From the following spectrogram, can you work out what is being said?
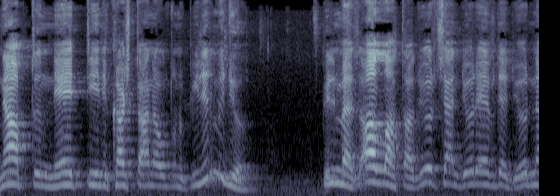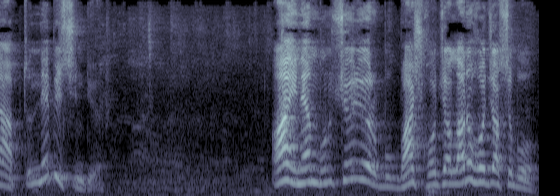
ne yaptığını ne ettiğini kaç tane olduğunu bilir mi diyor. Bilmez. Allah da diyor sen diyor evde diyor ne yaptın ne bilsin diyor. Aynen bunu söylüyor. Bu baş hocaların hocası bu.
